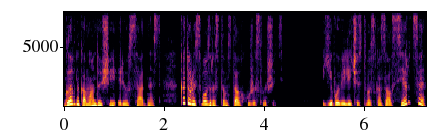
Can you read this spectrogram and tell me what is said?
главнокомандующий Рю Саднес, который с возрастом стал хуже слышать. «Его Величество сказал сердце?»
